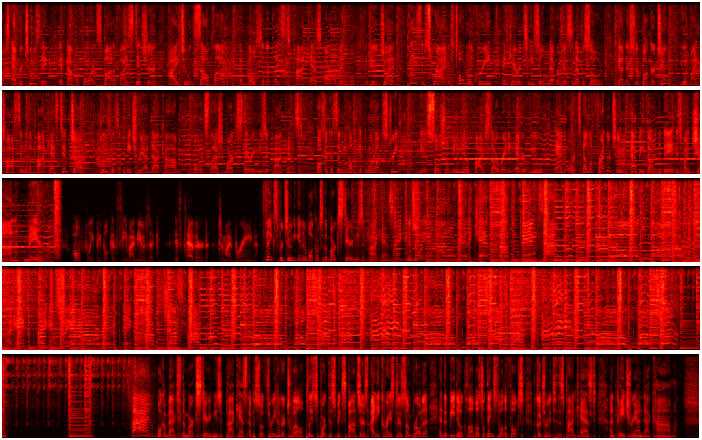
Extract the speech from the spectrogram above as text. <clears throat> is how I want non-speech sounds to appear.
drops every Tuesday, if not before, on Spotify, Stitcher, iTunes, SoundCloud, and most other places podcasts are available. If you enjoy it, please subscribe. It's totally free and guarantees you'll never miss an episode. Got an extra buck or two you wouldn't mind tossing in the podcast tip jar? Please visit patreon.com forward slash Mark Stary Music Podcast. Also considering helping get the word on the street via social media, five star rating and review, and or tell a friend or two. Happy Thought of the Day is by John Mayer. Hopefully, people can see my music is tethered to my brain. Thanks for tuning in and welcome to the Mark Stary Music Podcast. Enjoy. Welcome back to the Mark Stary Music Podcast, episode 312. Please support this week's sponsors, ID Chrysler, Zumbrota, and the B-Dale Club. Also, thanks to all the folks who contribute to this podcast on patreon.com.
